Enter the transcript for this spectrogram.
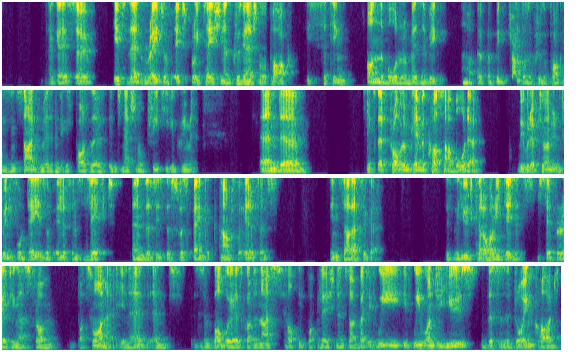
Okay, so if that rate of exploitation and Kruger National Park is sitting on the border of Mozambique, a, a, big chunk of the Kruger Park is inside Mozambique as part of the international treaty agreement. And uh, if that problem came across our border, we would have 224 days of elephants left. And this is the Swiss bank account for elephants in South Africa. there's the huge Kalahari deserts separating us from Botswana, you know, and Zimbabwe has got a nice healthy population and so on. But if we if we want to use this as a drawing card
